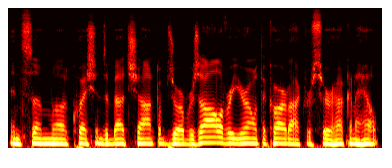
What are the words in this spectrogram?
and some uh, questions about shock absorbers. Oliver, you're on with the car doctor, sir. How can I help?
